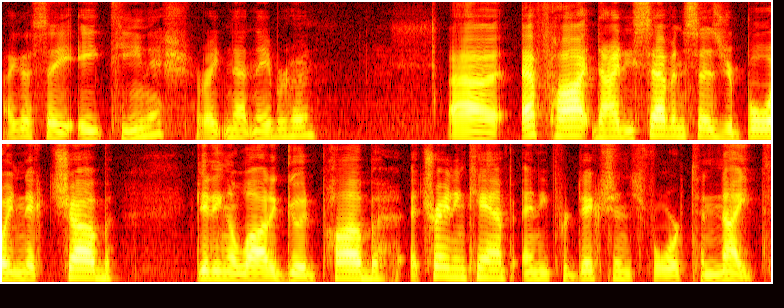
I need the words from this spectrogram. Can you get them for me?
I gotta say 18 ish, right in that neighborhood. Uh, F Hot 97 says your boy Nick Chubb getting a lot of good pub at training camp. Any predictions for tonight?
